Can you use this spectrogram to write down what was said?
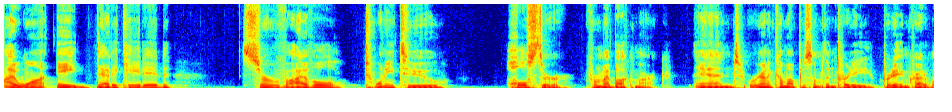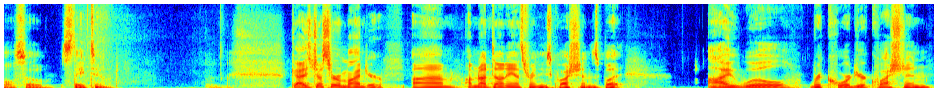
I want a dedicated survival 22 holster for my Buckmark. And we're going to come up with something pretty, pretty incredible. So stay tuned. Guys, just a reminder um, I'm not done answering these questions, but I will record your question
